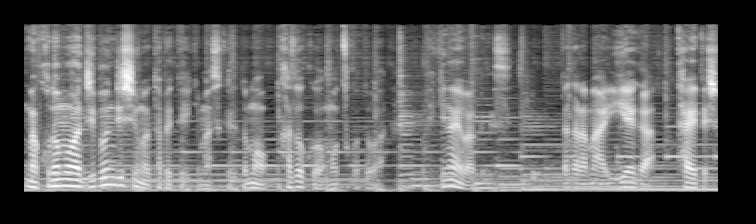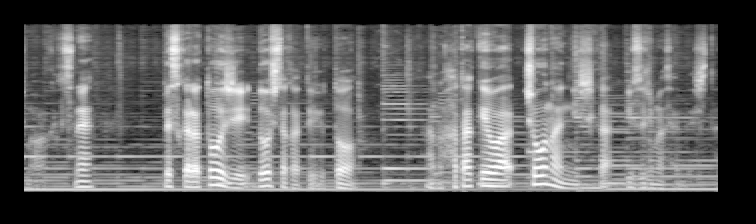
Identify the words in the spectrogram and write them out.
まあ子供は自分自身は食べていきますけれども、家族を持つことはできないわけです。だからまあ家が耐えてしまうわけですね。ですから当時どうしたかというと、あの畑は長男にしか譲りませんでした。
